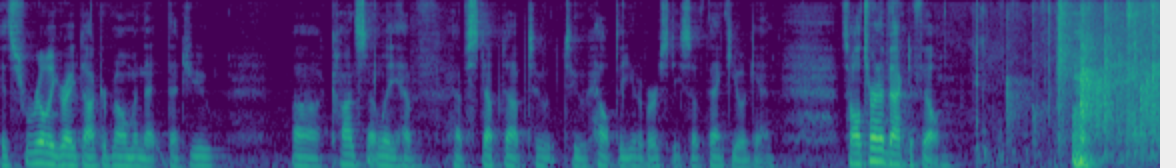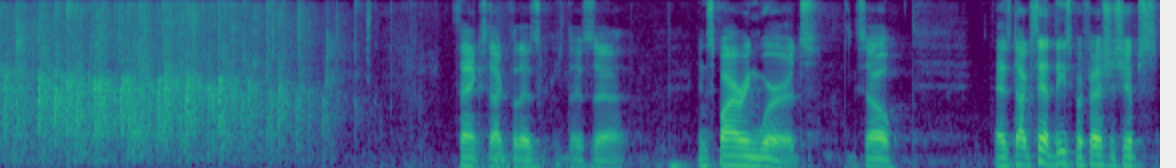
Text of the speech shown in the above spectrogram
it's really great, Dr. Billman, that, that you uh, constantly have, have stepped up to, to help the university. So thank you again. So I'll turn it back to Phil. Thanks, Doug, for those, those uh, inspiring words. So, as Doug said, these professorships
